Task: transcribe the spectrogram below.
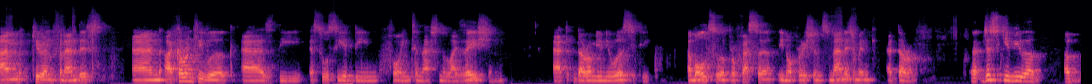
I'm Kiran Fernandes, and I currently work as the Associate Dean for Internationalization at Durham University. I'm also a professor in operations management at Durham. Uh, just to give you a, a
